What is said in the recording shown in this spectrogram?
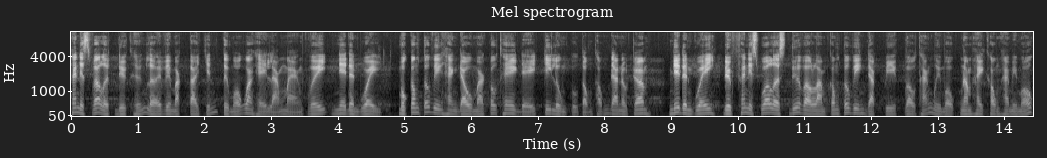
Penis Vallet được hưởng lợi về mặt tài chính từ mối quan hệ lãng mạn với Nathan Wade, một công tố viên hàng đầu mà cô thê để truy lùng cựu tổng thống Donald Trump. Nathan Way được Pennis Wallace đưa vào làm công tố viên đặc biệt vào tháng 11 năm 2021.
